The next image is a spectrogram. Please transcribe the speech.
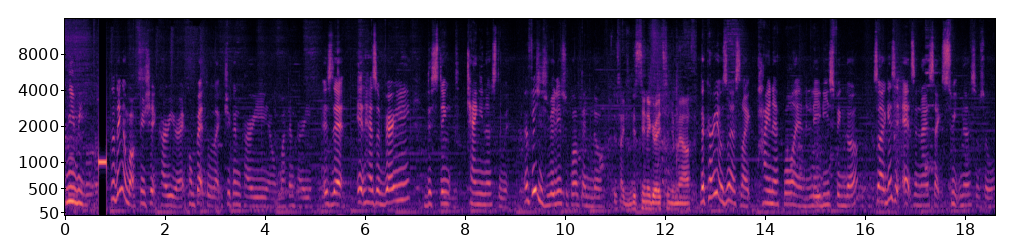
we oui, oui. The thing about fish head curry, right, compared to like chicken curry or mutton curry, is that it has a very distinct tanginess to it. The fish is really super tender. Just like disintegrates in your mouth. The curry also has like pineapple and lady's finger. So I guess it adds a nice like sweetness also.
